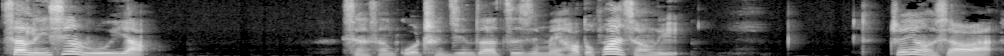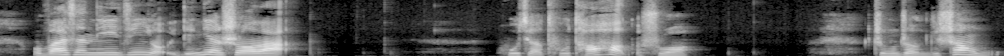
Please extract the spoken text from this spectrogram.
像林心如一样。香香果沉浸在自己美好的幻想里，真有效啊！我发现你已经有一点点瘦了。胡小图讨好的说：“整整一上午。”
